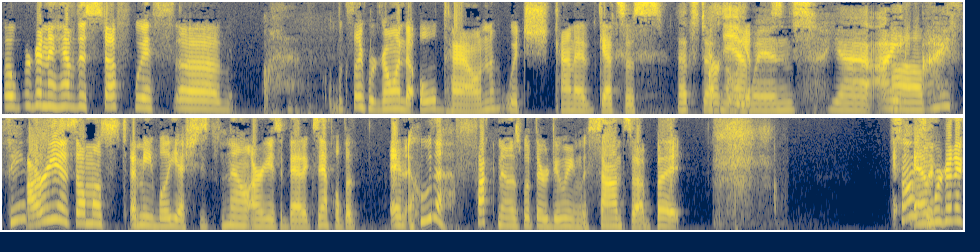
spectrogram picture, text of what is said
But we're gonna have this stuff with. Uh, looks like we're going to Old Town, which kind of gets us. that's definitely Yeah. Winds. Yeah, I Um, I think Arya's almost. I mean, well, yeah, she's no. Arya's a bad example, but and who the fuck knows what they're doing with Sansa? But Sansa and we're gonna.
